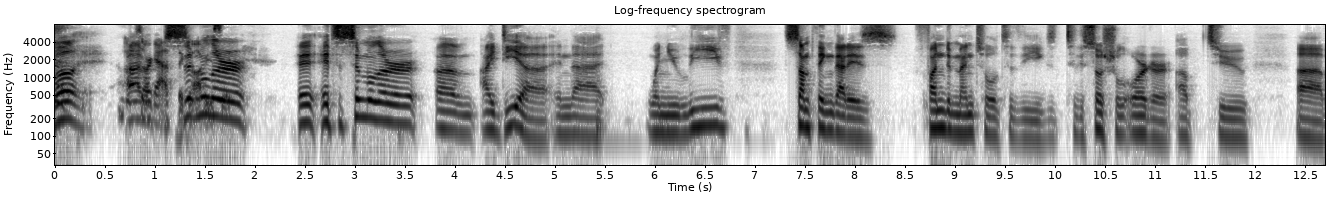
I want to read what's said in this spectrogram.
well sarcastic, similar it- it's a similar um, idea in that when you leave something that is fundamental to the to the social order up to uh,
